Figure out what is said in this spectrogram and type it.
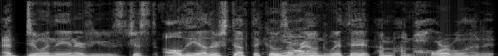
at doing the interviews. Just all the other stuff that goes yeah. around with it, I'm I'm horrible at it.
